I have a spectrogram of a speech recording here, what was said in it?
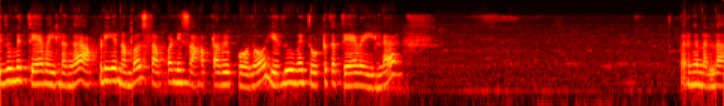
எதுவுமே தேவையில்லைங்க. அப்படியே நம்ம ஸ்டஃப் பண்ணி சாப்பிட்டாவே போதும். எதுவுமே தொட்டுக்க தேவையில்லை. பாருங்கள் நல்லா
